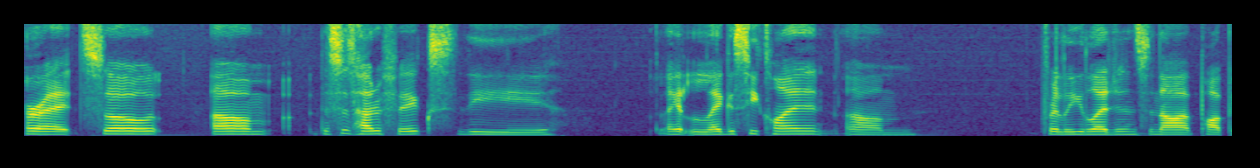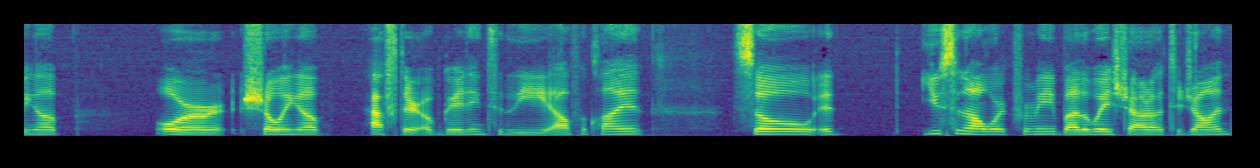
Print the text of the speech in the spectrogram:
Alright, so um this is how to fix the like legacy client um for League Legends not popping up or showing up after upgrading to the alpha client. So it used to not work for me. By the way, shout out to John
